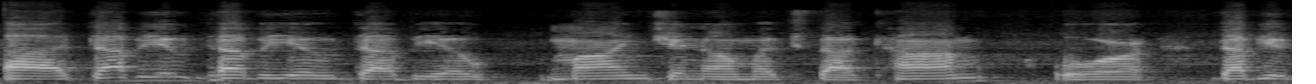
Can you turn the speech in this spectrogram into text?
Uh, www.mindgenomics.com or www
